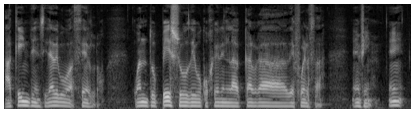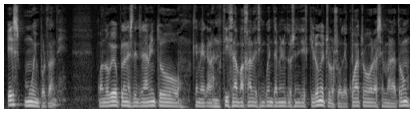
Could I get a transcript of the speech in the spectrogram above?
a qué intensidad debo hacerlo, cuánto peso debo coger en la carga de fuerza, en fin, ¿eh? es muy importante. Cuando veo planes de entrenamiento que me garantizan bajar de 50 minutos en 10 kilómetros o de 4 horas en maratón,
